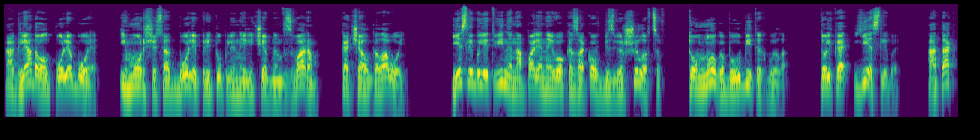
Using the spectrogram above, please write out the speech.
оглядывал поле боя и, морщась от боли, притупленный лечебным взваром, качал головой. Если бы литвины напали на его казаков без вершиловцев, то много бы убитых было. Только если бы. А так,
